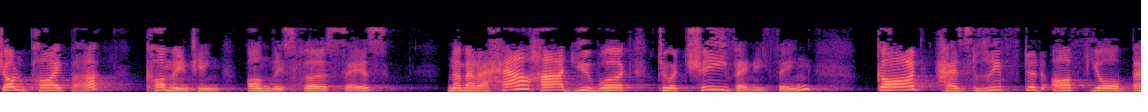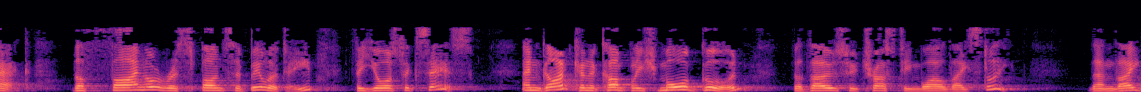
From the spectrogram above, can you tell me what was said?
John Piper, commenting on this verse, says, No matter how hard you work to achieve anything, God has lifted off your back the final responsibility for your success. And God can accomplish more good for those who trust Him while they sleep than they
